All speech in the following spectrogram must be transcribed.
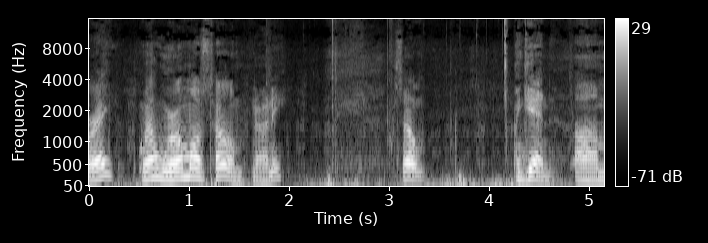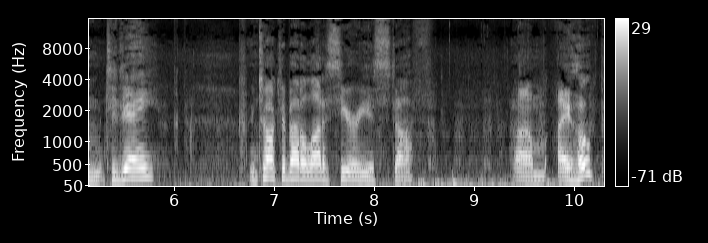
Right. Well, we're almost home, Nani. So, again, um, today we talked about a lot of serious stuff. Um, I hope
